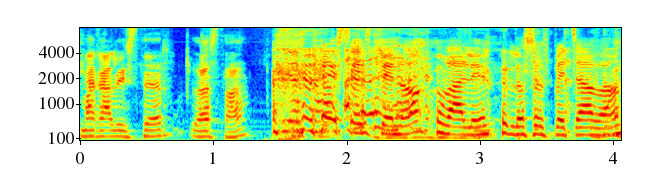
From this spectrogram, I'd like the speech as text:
McAllister, ya está. es este, ¿no? Vale, lo sospechaba.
